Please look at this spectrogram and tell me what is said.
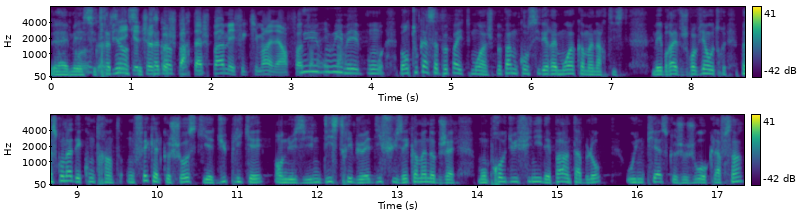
mais c'est très bien. C'est quelque chose que je partage pas, mais effectivement la dernière fois. Oui, oui, oui, mais bon, en tout cas ça peut pas être moi. Je peux pas me considérer moi comme un artiste. Mais bref, je reviens au truc parce qu'on a des contraintes. On fait quelque chose qui est dupliqué en usine, distribué, diffusé comme un objet. Mon produit fini n'est pas un tableau ou une pièce que je joue au clavecin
